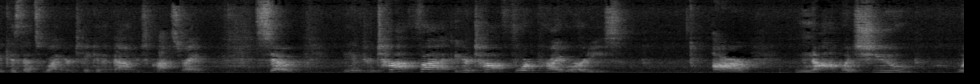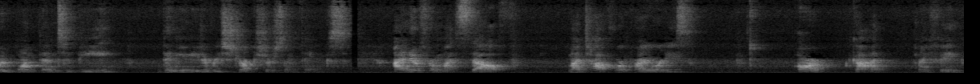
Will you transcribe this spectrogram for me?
because that's why you're taking the boundaries class, right? So, if your top five, your top four priorities are not what you would want them to be, then you need to restructure some things. I know from myself, my top four priorities are God, my faith.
